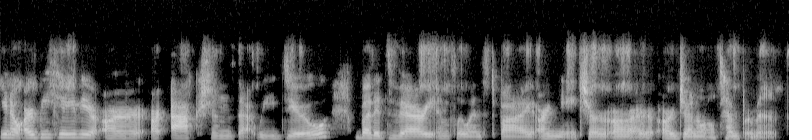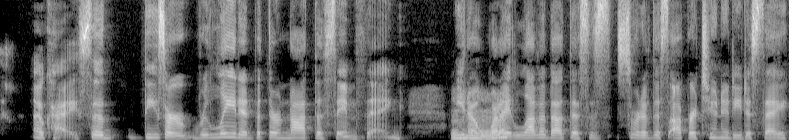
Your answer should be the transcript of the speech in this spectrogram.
You know, our behavior are our actions that we do, but it's very influenced by our nature or our, our general temperament. Okay, so these are related, but they're not the same thing. Mm-hmm. You know, what mm-hmm. I love about this is sort of this opportunity to say,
